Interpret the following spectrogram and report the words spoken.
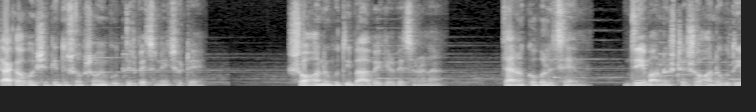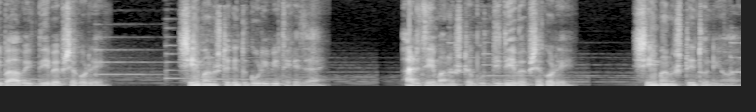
টাকা পয়সা কিন্তু সবসময় বুদ্ধির পেছনেই ছুটে। সহানুভূতি বা আবেগের পেছনে না। চাণক্য বলেছেন, যে মানুষটা সহানুভূতি বা আবেগ দিয়ে ব্যবসা করে, সেই মানুষটা কিন্তু গরিবই থেকে যায়। আর যে মানুষটা বুদ্ধি দিয়ে ব্যবসা করে, সেই মানুষটাই ধনী হয়।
